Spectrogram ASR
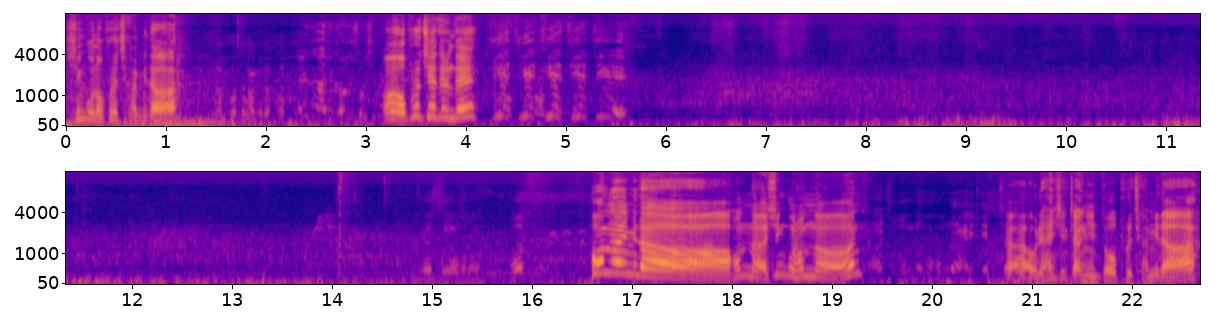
신군 어프로치 갑니다. 자, 포트 갑니다. 포트. 아니 거기 조심해. 어, 어프로치 해야 되는데? 뒤에 뒤에 뒤에 뒤에 뒤에. 홈런입니다. 홈런, 신군 홈런. 아? 자, 우리 한 실장님 또 어프로치 갑니다.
